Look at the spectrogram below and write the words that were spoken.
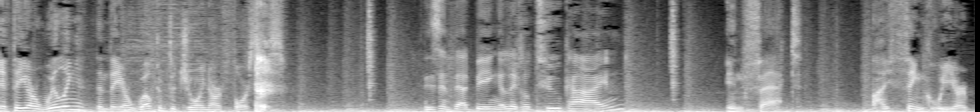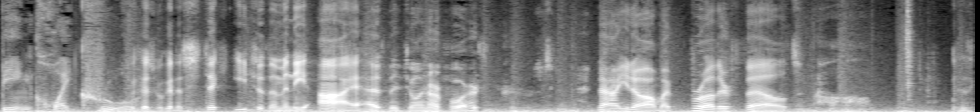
If they are willing, then they are welcome to join our forces. Isn't that being a little too kind? In fact, I think we are being quite cruel. because we're gonna stick each of them in the eye as they join our force. Now you know how my brother felt. Oh. This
